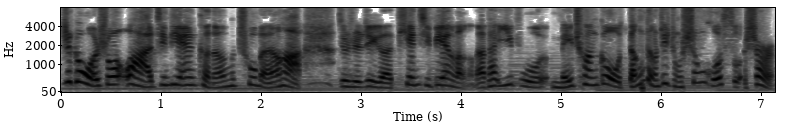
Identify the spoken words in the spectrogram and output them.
是跟我说哇，今天可能出门哈，就是这个天气变冷了，她衣服没穿够等等这种生活琐事儿，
